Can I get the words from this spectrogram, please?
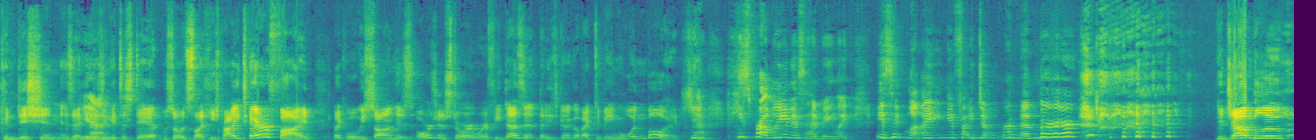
condition is that he Yeah. doesn't get to stay up. So it's like he's probably terrified, like what we saw in his origin story, where if he does it, then he's going to go back to being a wooden boy. Yeah, he's probably in his head being like, "Is it lying if I don't remember?" Good job, Blue.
